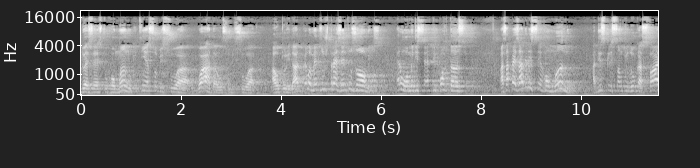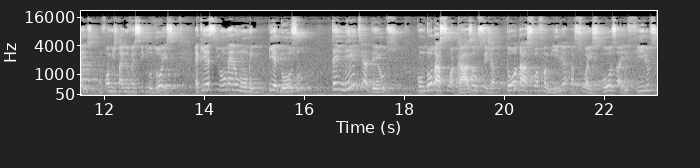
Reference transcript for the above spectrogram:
do exército romano, que tinha sob sua guarda ou sob sua autoridade pelo menos uns 300 homens. Era um homem de certa importância. Mas apesar de ele ser romano, a descrição que Lucas faz, conforme está aí no versículo 2, é que esse homem era um homem piedoso, temente a Deus, com toda a sua casa, ou seja, toda a sua família, a sua esposa e filhos,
